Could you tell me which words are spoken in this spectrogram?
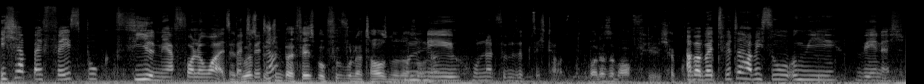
Ich habe bei Facebook viel mehr Follower als Ja, bei du hast Twitter. bestimmt bei Facebook 500.000 oder so. Ne? Nee, 175.000. Boah, das ist aber auch viel. Aber bei Twitter habe ich so irgendwie wenig.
